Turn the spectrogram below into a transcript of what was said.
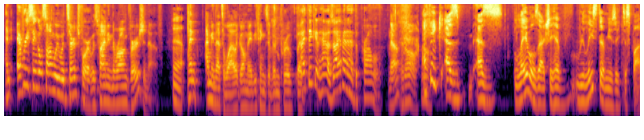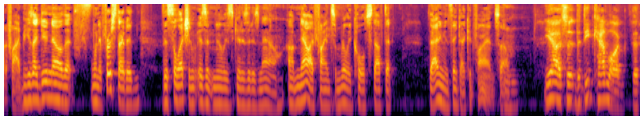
And every single song we would search for, it was finding the wrong version of. Yeah. And I mean, that's a while ago. Maybe things have improved, but I think it has. I haven't had the problem. No? at all. I think as as labels actually have released their music to Spotify because I do know that f- when it first started, the selection isn't nearly as good as it is now. Um, now I find some really cool stuff that that I didn't even think I could find. So Yeah, it's a, the deep catalog that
